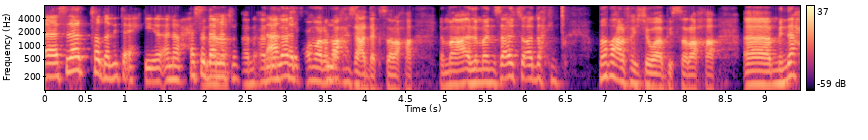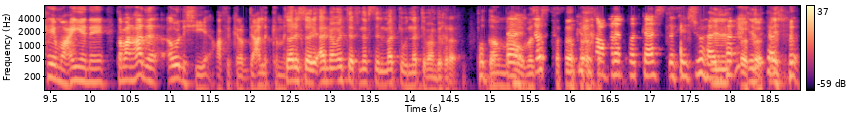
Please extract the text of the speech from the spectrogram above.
آه سداد تفضل أنت احكي. أنا حاسة دائما أنا أنا, أنا للاسف عمر ما حساعدك صراحة. لما لما سألت سؤال ما بعرف إيش جوابي الصراحه آه من ناحية معينة طبعا هذا أول شيء على فكرة بدي اعلق كمان sorry. sorry أنا وأنت في نفس المركب والمركب عم بيغرق. تفضل. آه، ما هو بس برا البودكاست. okay شو هذا؟ ال- ال-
